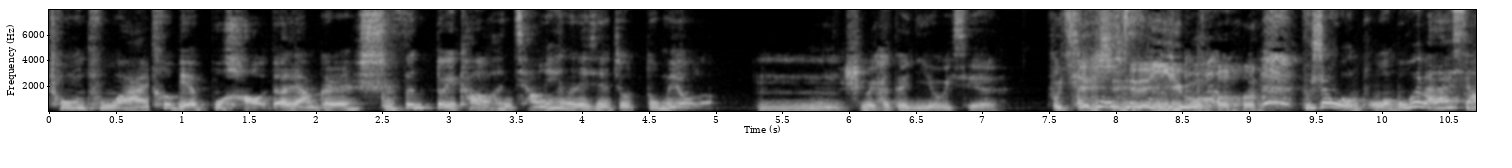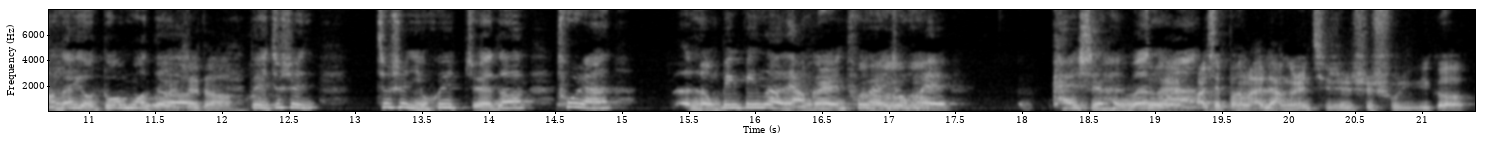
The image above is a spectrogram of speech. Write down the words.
冲突啊，特别不好的两个人十分对抗、很强硬的那些就都没有了。嗯，是因为他对你有一些不切 实际的欲望。不是我，我不会把他想的有多么的。我知道。对，就是就是你会觉得突然冷冰冰的两个人，突然就会。开始很温暖，对，而且本来两个人其实是属于一个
